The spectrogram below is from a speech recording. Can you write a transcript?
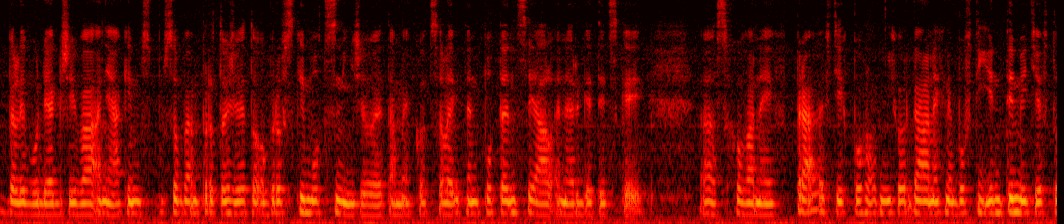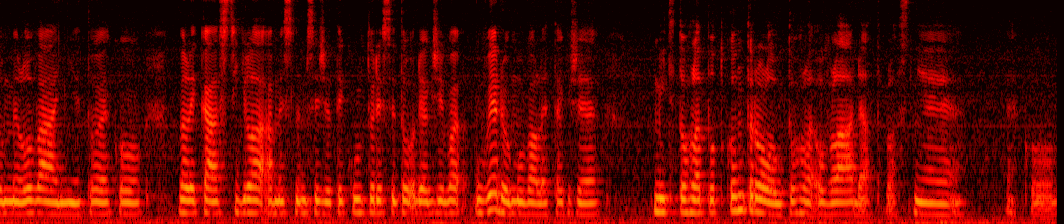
byly od jak živá a nějakým způsobem, protože je to obrovsky mocný, že je tam jako celý ten potenciál energetický uh, schovaný v, právě v těch pohlavních orgánech nebo v té intimitě, v tom milování, je to jako veliká síla a myslím si, že ty kultury si to od jak živa uvědomovaly, takže mít tohle pod kontrolou, tohle ovládat vlastně je jako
